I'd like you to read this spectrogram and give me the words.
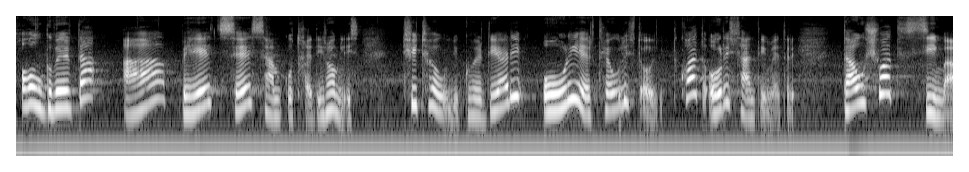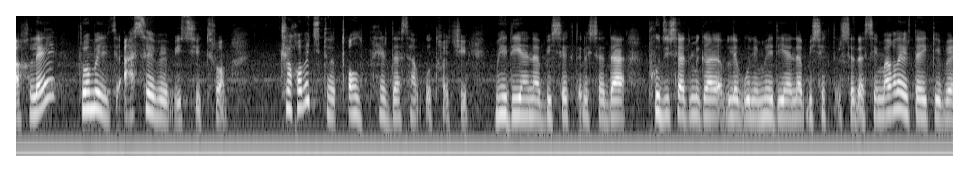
ტოლგვერდა A B C სამკუთხედი რომლის თითოეული გვერდი არის 2 ერთეულის ტოლი თქვათ 2 სანტიმეტრი. დაუშვათ სიმაღლე რომელიც ასევე ვიცით რომ ჩოხობიც თო ტოლ ფერდა სამკუთხედში მედიანა ბისექტრისა და ფუძისადმი გავლებული მედიანა ბისექტრისა და სიმაღლე ერთ და იგივე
